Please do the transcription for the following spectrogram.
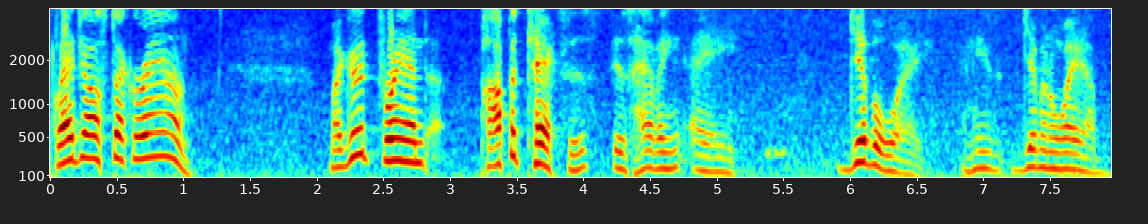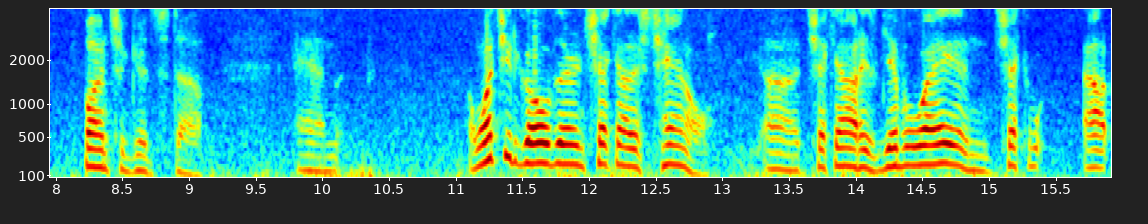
Glad y'all stuck around. My good friend Papa Texas is having a giveaway and he's giving away a bunch of good stuff. And I want you to go over there and check out his channel. Uh, check out his giveaway and check out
